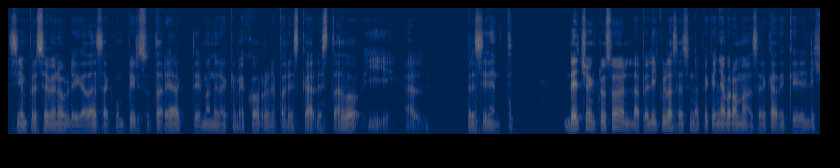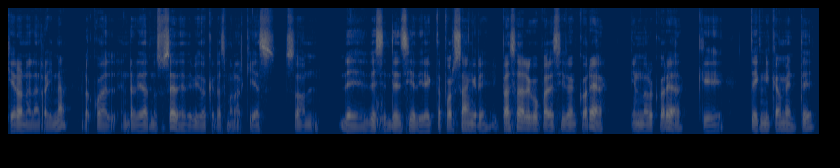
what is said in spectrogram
siempre se ven obligadas a cumplir su tarea de manera que mejor le parezca al Estado y al presidente. De hecho, incluso en la película se hace una pequeña broma acerca de que eligieron a la reina, lo cual en realidad no sucede debido a que las monarquías son de descendencia directa por sangre. Y pasa algo parecido en Corea, en Norcorea, que técnicamente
